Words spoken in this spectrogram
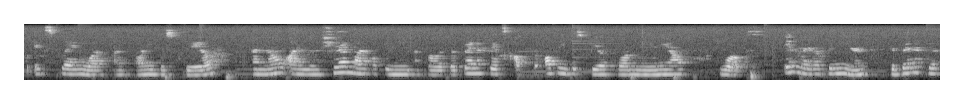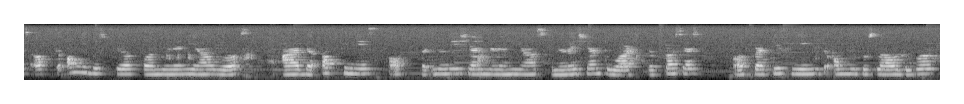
to explain what an omnibus bill, and now I will share my opinion about the benefits of the omnibus bill for millennial works. In my opinion, the benefits of the omnibus bill for millennial works are the optimism of the Indonesian millennials generation towards the process of ratifying the omnibus law, the work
